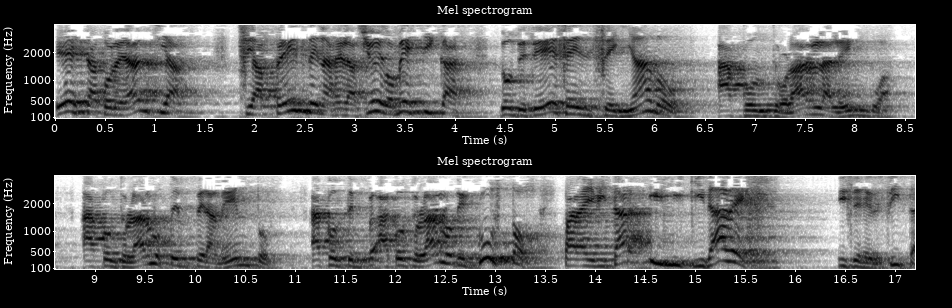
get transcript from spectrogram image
Esta tolerancia se aprende en las relaciones domésticas donde se es enseñado a controlar la lengua, a controlar los temperamentos, a, controlar los disgustos para evitar iniquidades y se ejercita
